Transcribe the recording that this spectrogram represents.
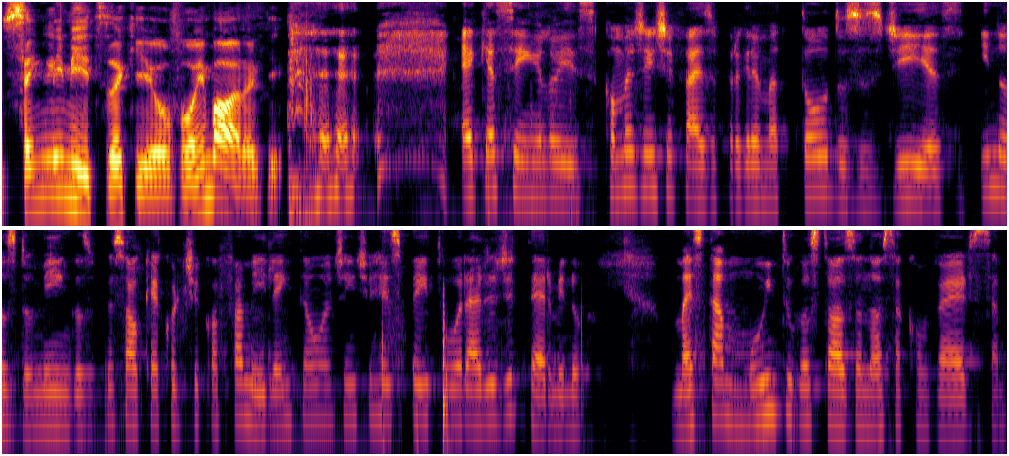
sem limites aqui. Eu vou embora aqui. é que assim, Luiz, como a gente faz o programa todos os dias e nos domingos, o pessoal quer curtir com a família, então a gente respeita o horário de término. Mas está muito gostosa a nossa conversa.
